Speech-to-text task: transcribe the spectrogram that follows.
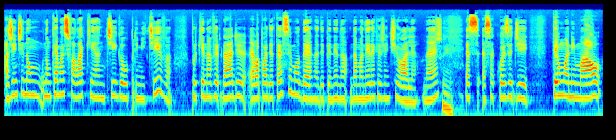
a gente não, não quer mais falar que é antiga ou primitiva, porque na verdade ela pode até ser moderna, dependendo da, da maneira que a gente olha, né? Sim. Essa, essa coisa de ter um animal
